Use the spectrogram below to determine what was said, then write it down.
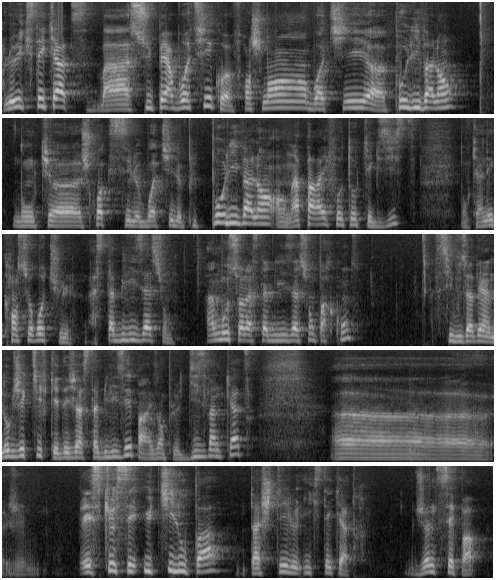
le XT4, bah, super boîtier quoi, franchement, boîtier euh, polyvalent. Donc euh, je crois que c'est le boîtier le plus polyvalent en appareil photo qui existe. Donc un écran sur rotule, la stabilisation. Un mot sur la stabilisation par contre. Si vous avez un objectif qui est déjà stabilisé, par exemple le 10-24, euh, est-ce que c'est utile ou pas d'acheter le XT4 Je ne sais pas.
